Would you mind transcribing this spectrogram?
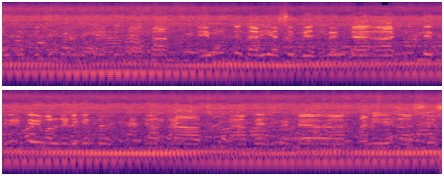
অল্প কিছুক্ষণের ভিতরে কিন্তু আমরা এই মুহূর্তে দাঁড়িয়ে আছি বেসমেন্ট টুতে থ্রিতে অলরেডি কিন্তু তারা বেসমেন্ট পানি শেষ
